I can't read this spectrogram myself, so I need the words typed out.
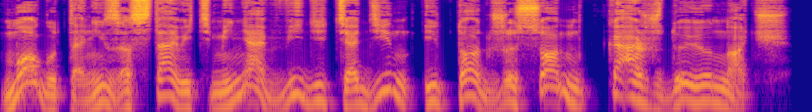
Могут они заставить меня видеть один и тот же сон каждую ночь?»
